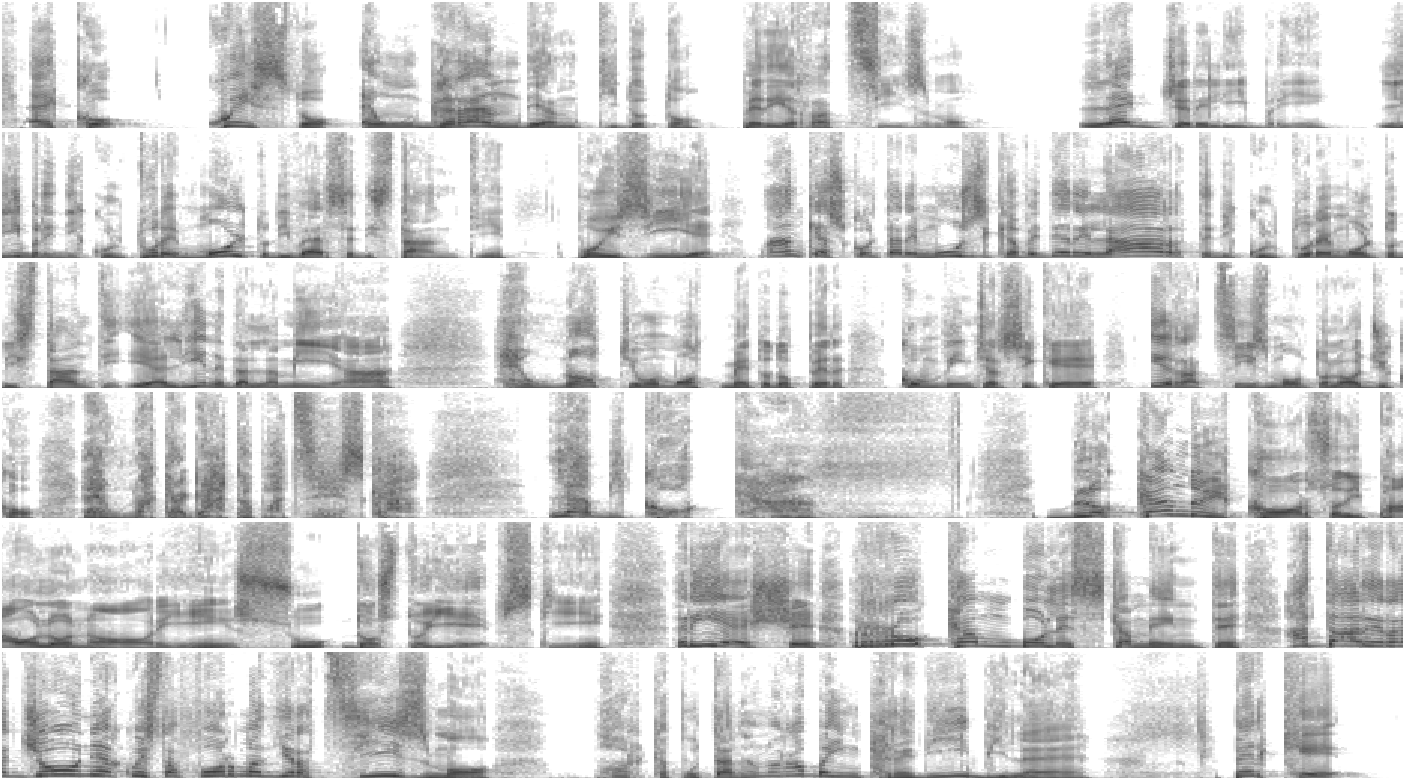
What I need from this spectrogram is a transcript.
Ecco, questo è un grande antidoto per il razzismo. Leggere libri, libri di culture molto diverse e distanti, poesie, ma anche ascoltare musica, vedere l'arte di culture molto distanti e aliene dalla mia, è un ottimo mo- metodo per convincersi che il razzismo ontologico è una cagata pazzesca. La bicocca bloccando il corso di Paolo Nori su Dostoevsky, riesce rocambolescamente a dare ragione a questa forma di razzismo. Porca puttana, è una roba incredibile. Perché,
